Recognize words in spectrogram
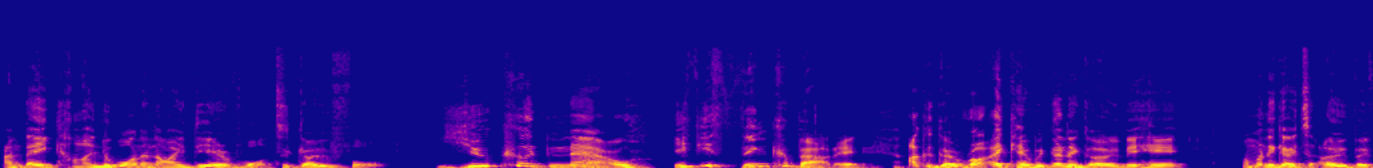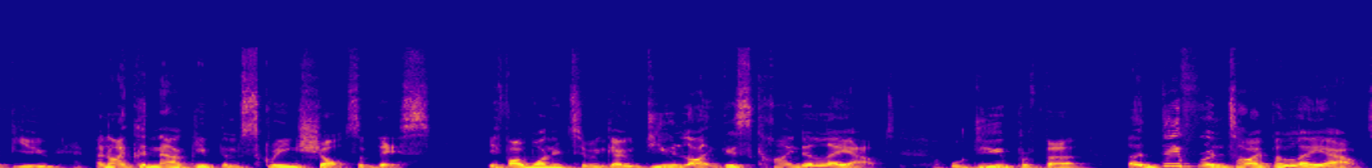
and they kind of want an idea of what to go for. You could now, if you think about it, I could go, right, okay, we're going to go over here. I'm going to go to overview, and I could now give them screenshots of this if I wanted to and go, do you like this kind of layout? Or do you prefer a different type of layout?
